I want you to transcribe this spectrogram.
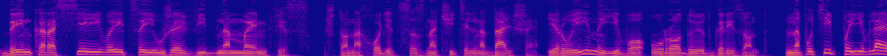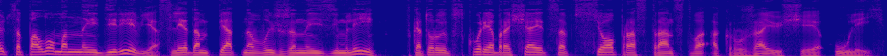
Дымка рассеивается, и уже видно Мемфис, что находится значительно дальше, и руины его уродуют горизонт. На пути появляются поломанные деревья, следом пятна выжженной земли, в которую вскоре обращается все пространство, окружающее улей.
